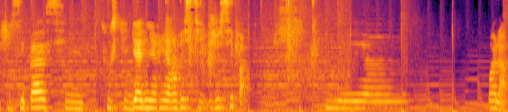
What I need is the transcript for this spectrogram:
je sais pas si tout ce qui gagne est réinvesti, je sais pas. Mais voilà.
